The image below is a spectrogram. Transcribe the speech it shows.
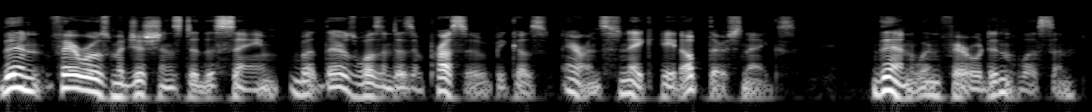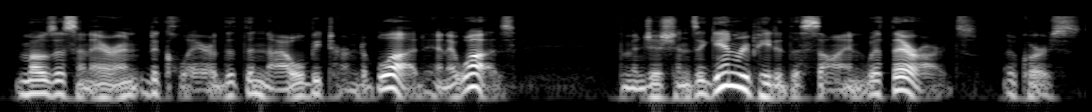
Then Pharaoh's magicians did the same, but theirs wasn't as impressive because Aaron's snake ate up their snakes. Then, when Pharaoh didn't listen, Moses and Aaron declared that the Nile will be turned to blood, and it was. The magicians again repeated the sign with their arts. Of course,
